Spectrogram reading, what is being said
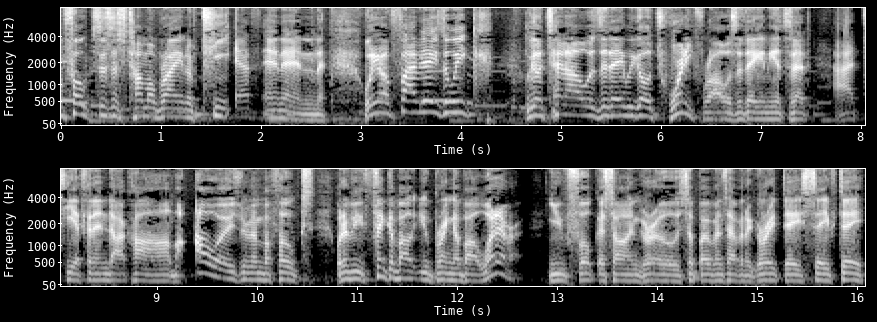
Welcome, folks. This is Tom O'Brien of TFNN. We go five days a week. We go 10 hours a day. We go 24 hours a day on the internet at TFNN.com. Always remember, folks, whatever you think about, you bring about. Whatever you focus on grows. Hope everyone's having a great day, safe day.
